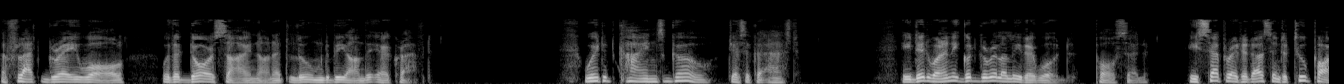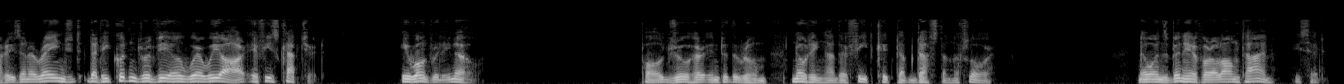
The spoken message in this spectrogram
A flat grey wall with a door sign on it loomed beyond the aircraft. "'Where did Kynes go?' Jessica asked. "'He did what any good guerrilla leader would,' Paul said. "'He separated us into two parties and arranged that he couldn't reveal where we are if he's captured. He won't really know.' Paul drew her into the room, noting how their feet kicked up dust on the floor. "'No one's been here for a long time,' he said.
